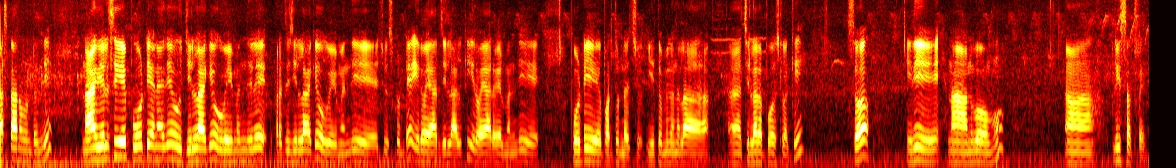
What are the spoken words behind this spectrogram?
ఆస్కారం ఉంటుంది. నాకు తెలిసి పోటీ అనేది ఒక జిల్లాకి ఒక వెయ్యి మందిలే ప్రతి జిల్లాకి ఒక వెయ్యి మంది చూసుకుంటే ఇరవై ఆరు జిల్లాలకి ఇరవై ఆరు వేల మంది పోటీ పడుతుండొచ్చు ఈ తొమ్మిది వందల చిల్లర పోస్టులకి. సో ఇది నా అనుభవము. Please subscribe.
